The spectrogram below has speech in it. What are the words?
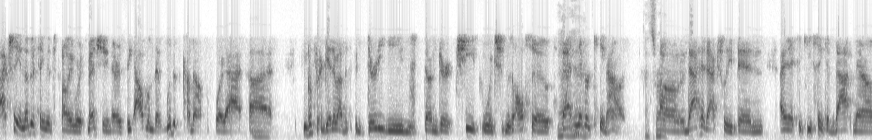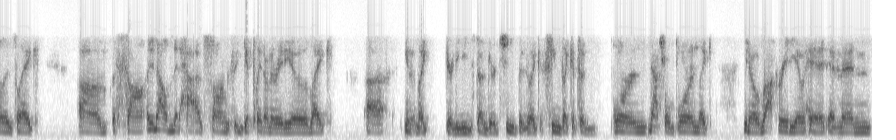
actually another thing that's probably worth mentioning there is the album that would have come out before that. Uh, people forget about this, but Dirty Deeds Done Dirt Cheap, which was also Oh, that yeah. never came out. That's right. Um, that had actually been. I, I think you think of that now as like um, a song, an album that has songs that get played on the radio, like uh, you know, like Dirty Deeds Done Dirt Cheap. Is like it seems like it's a born, natural born, like you know, rock radio hit. And then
